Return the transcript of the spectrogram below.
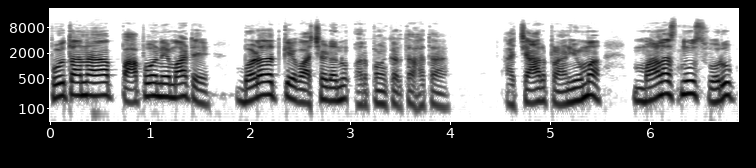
પોતાના પાપોને માટે બળદ કે વાછરડાનું અર્પણ કરતા હતા. આ ચાર પ્રાણીઓમાં માણસનું સ્વરૂપ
